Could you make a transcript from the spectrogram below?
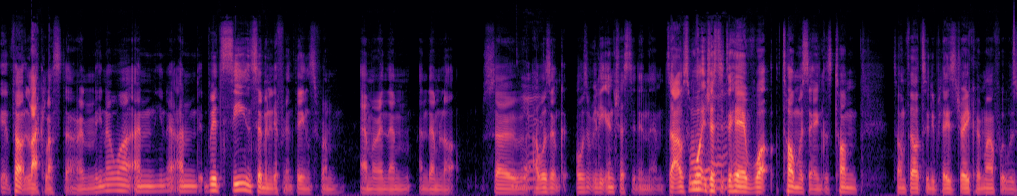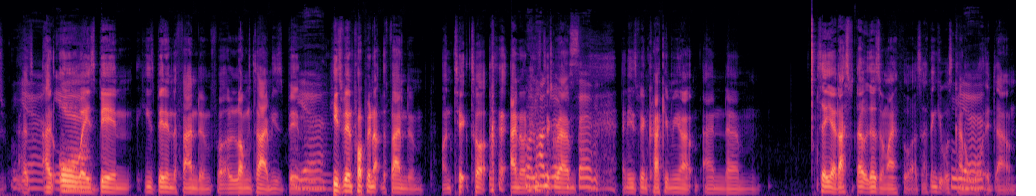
it felt lackluster, and you know what? And you know, and we'd seen so many different things from Emma and them and them lot. So Yeah. I wasn't I wasn't really interested in them. So I was more interested to hear what Tom was saying because Tom Tom Felton who plays Draco Malfoy was has, Yeah. had Yeah. always been he's been in the fandom for a long time. He's been Yeah. he's been propping up the fandom on TikTok and on one hundred Instagram, and he's been cracking me up. And um, so yeah, that's that, those are my thoughts. I think it was kind Yeah. of watered down.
